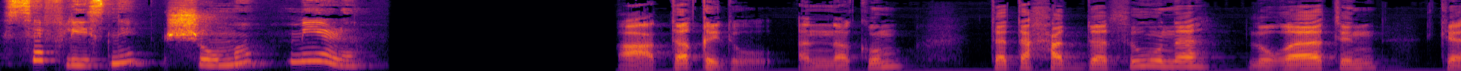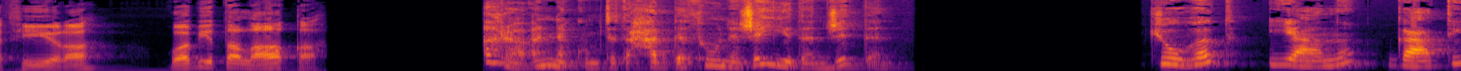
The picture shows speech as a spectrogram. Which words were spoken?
se flisni shumë mirë. أعتقد أنكم تتحدثون لغات كثيرة وبطلاقة. أرى أنكم تتحدثون جيدا جدا. Gjuhët janë gati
